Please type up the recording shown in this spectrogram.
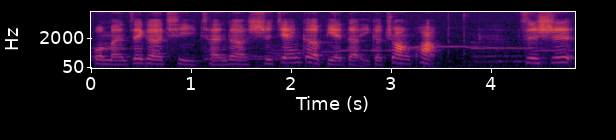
我们这个启程的时间个别的一个状况。子时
